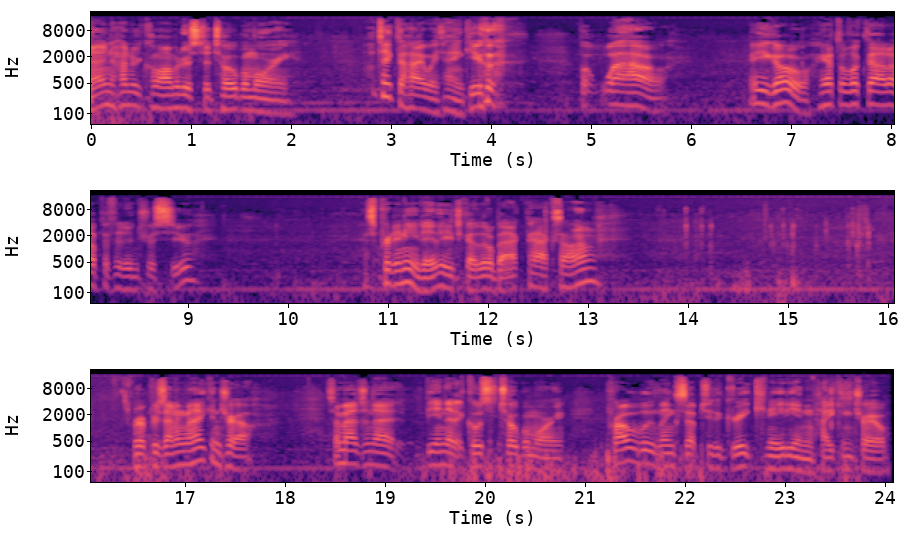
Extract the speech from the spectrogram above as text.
900 kilometers to Tobermory. I'll take the highway, thank you. but wow. There you go. You have to look that up if it interests you. That's pretty neat, eh? They each got little backpacks on. Representing the hiking trail. So imagine that being that it goes to Tobermory, probably links up to the Great Canadian Hiking Trail.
